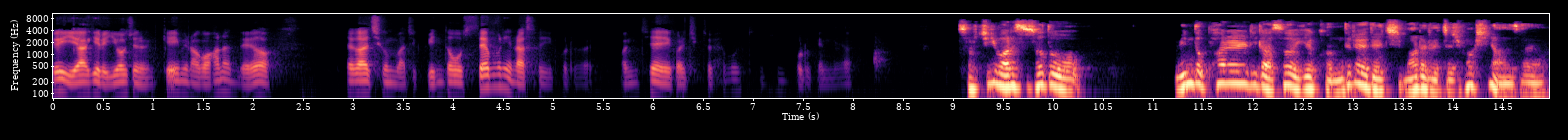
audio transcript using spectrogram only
이야기를 이어주는 게임이라고 하는데요. 제가 지금 아직 윈도우 7이라서 이거를 언제 이걸 직접 해볼지 좀 모르겠네요. 솔직히 말해서 저도 윈도우 8이라서 이게 건드려야 될지 말아야 될지 확신이 안 서요.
